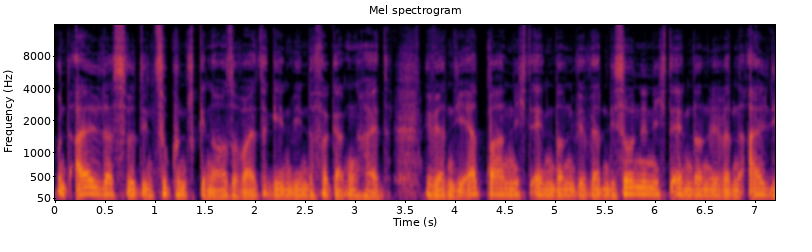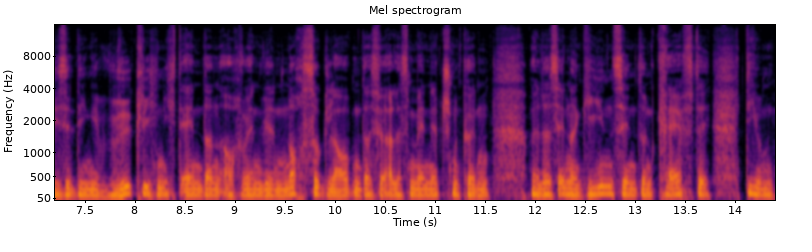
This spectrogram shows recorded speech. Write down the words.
Und all das wird in Zukunft genauso weitergehen wie in der Vergangenheit. Wir werden die Erdbahn nicht ändern, wir werden die Sonne nicht ändern, wir werden all diese Dinge wirklich nicht ändern, auch wenn wir noch so glauben, dass wir alles managen können, weil das Energien sind und Kräfte, die um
